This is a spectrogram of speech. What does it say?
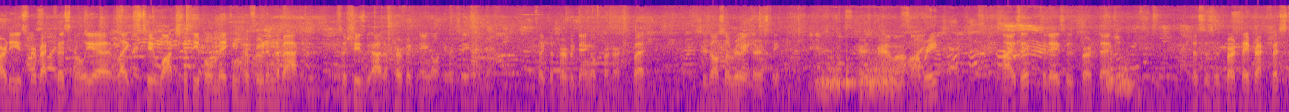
Hardee's for breakfast. Melia likes to watch the people making her food in the back. So she's got a perfect angle here, see? It's like the perfect angle for her. But she's also really thirsty. There's Grandma, Aubrey, Isaac. Today's his birthday. This is his birthday breakfast.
